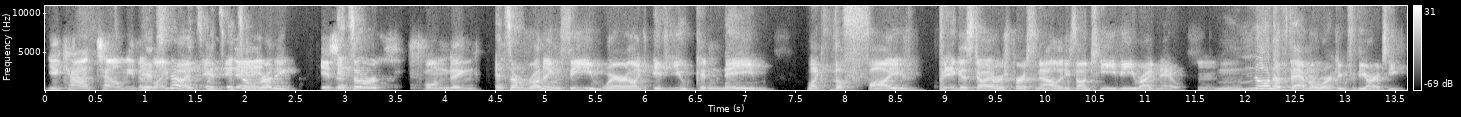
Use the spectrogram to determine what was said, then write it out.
You can't tell me that It's like no, it's it's it's a running is it worth funding. it's a running theme where like if you can name like the five biggest Irish personalities on TV right now, Hmm. none of them are working for the RTE.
